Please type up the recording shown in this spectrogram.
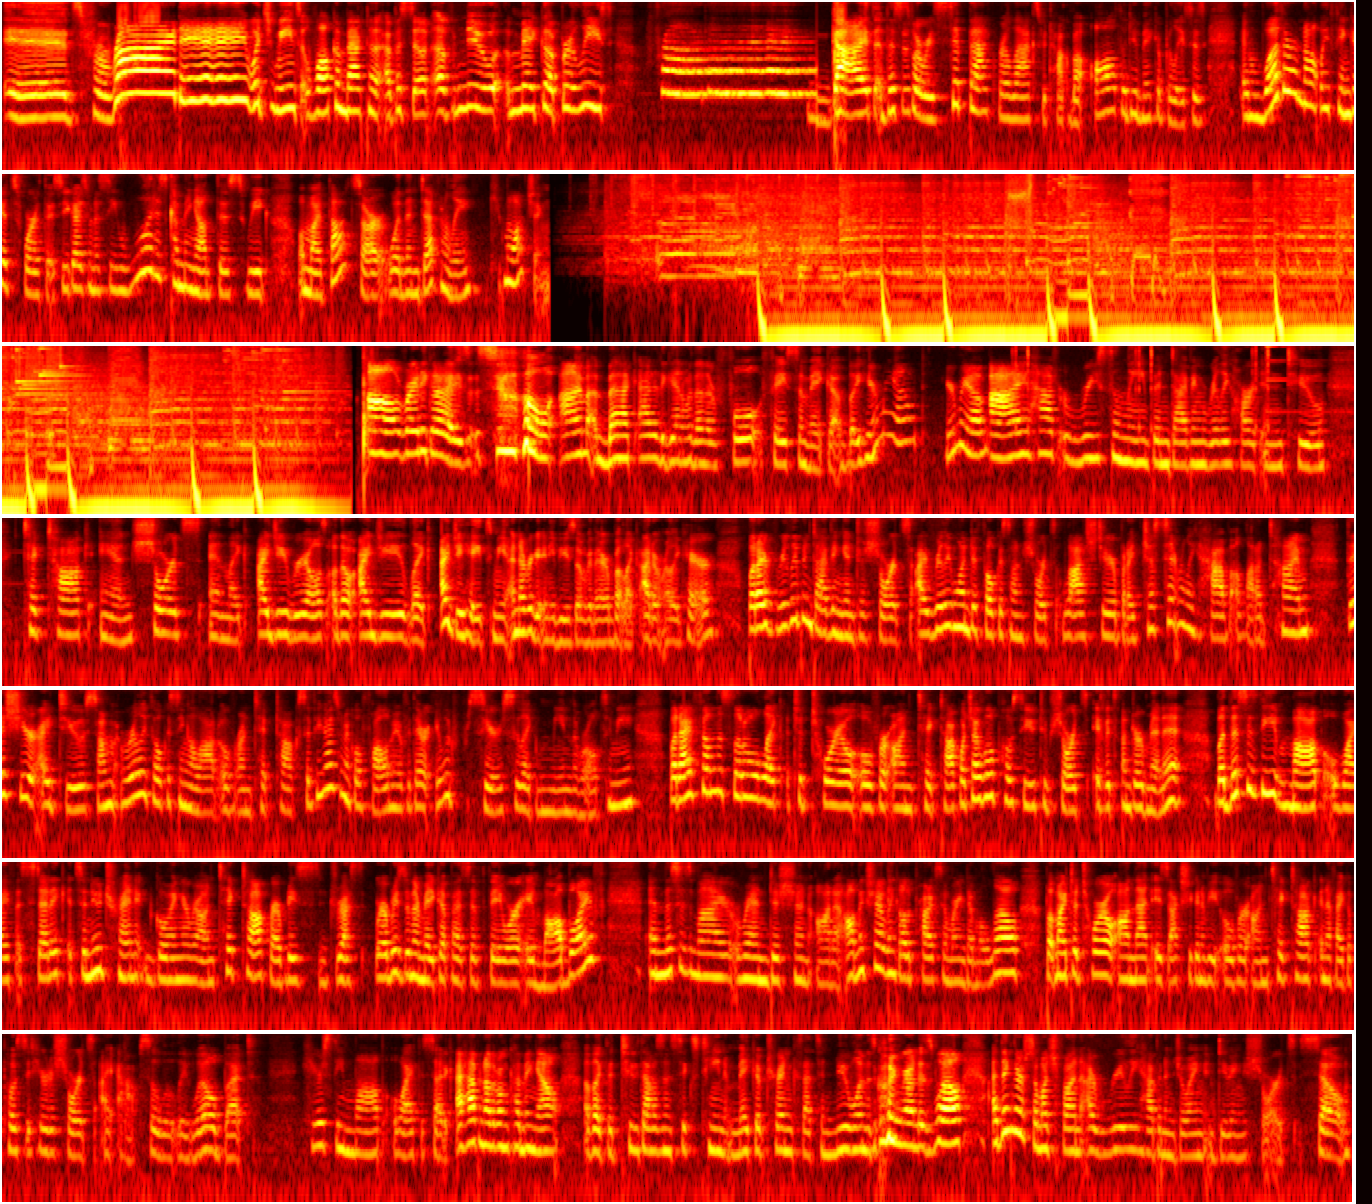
It's Friday, which means welcome back to the episode of New Makeup Release Friday. Guys, this is where we sit back, relax, we talk about all the new makeup releases and whether or not we think it's worth it. So you guys want to see what is coming out this week, what my thoughts are, well then definitely keep watching. Alrighty guys, so I'm back at it again with another full face of makeup, but hear me out, hear me out. I have recently been diving really hard into TikTok and shorts and like IG reels, although IG like IG hates me. I never get any views over there, but like I don't really care. But I've really been diving into shorts. I really wanted to focus on shorts last year, but I just didn't really have a lot of time. This year I do, so I'm really focusing a lot over on TikTok. So if you guys want to go follow me over there, it would seriously like mean the world to me. But I filmed this little like tutorial over on TikTok, which I will post to YouTube Shorts if it's under a minute. But this is the mob wife aesthetic. It's a new trend going around TikTok where everybody's dress where everybody's doing their makeup as if they were a mob wife and this is my rendition on it i'll make sure i link all the products i'm wearing down below but my tutorial on that is actually going to be over on tiktok and if i could post it here to shorts i absolutely will but here's the mob wife aesthetic. I have another one coming out of like the 2016 makeup trend because that's a new one that's going around as well. I think they're so much fun. I really have been enjoying doing shorts. So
